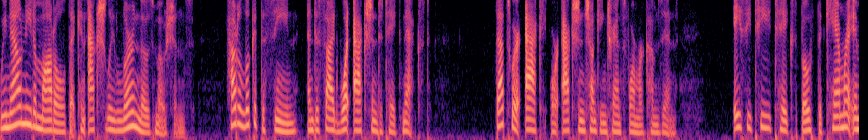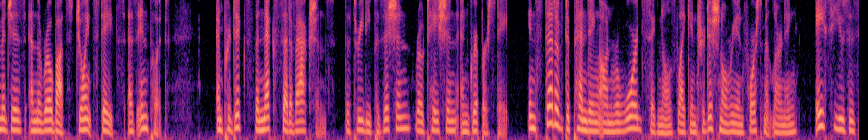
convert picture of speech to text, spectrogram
we now need a model that can actually learn those motions, how to look at the scene, and decide what action to take next. That's where ACT, or Action Chunking Transformer, comes in. ACT takes both the camera images and the robot's joint states as input and predicts the next set of actions, the 3D position, rotation, and gripper state. Instead of depending on reward signals like in traditional reinforcement learning, ACT uses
